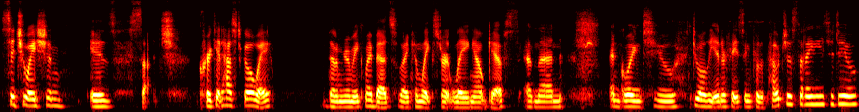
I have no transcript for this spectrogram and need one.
situation is such. Cricut has to go away. Then I'm to make my bed so that I can like start laying out gifts. And then I'm going to do all the interfacing for the pouches that I need to do.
